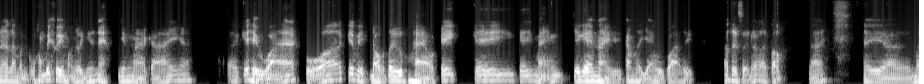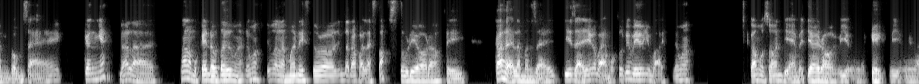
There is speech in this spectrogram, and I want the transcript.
nên là mình cũng không biết khuyên mọi người như thế nào. Nhưng mà cái ờ, cái hiệu quả của cái việc đầu tư vào cái cái cái mảng chơi game này trong thời gian vừa qua thì nó thực sự rất là tốt. Đấy. Thì uh, mình cũng sẽ cân nhắc. Đó là nó là một kênh đầu tư mà đúng không? Chúng ta là money studio chúng ta đâu phải là stock studio đâu. Thì có thể là mình sẽ chia sẻ với các bạn một số cái view như vậy đúng không? Có một số anh chị em đã chơi rồi ví dụ là kiệt ví dụ như là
